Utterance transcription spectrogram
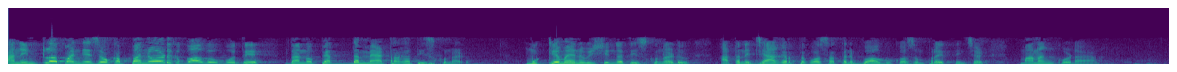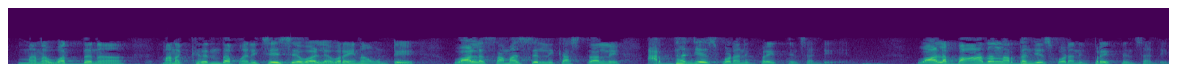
తన ఇంట్లో పనిచేసే ఒక పనోడికి బాగోకపోతే దాన్ని పెద్ద మ్యాటర్గా తీసుకున్నాడు. ముఖ్యమైన విషయంగా తీసుకున్నాడు. అతని జాగ్రత్త కోసం అతని బాగు కోసం ప్రయత్నించాడు. మనం కూడా మన వద్దన మన క్రింద పనిచేసే వాళ్ళు ఎవరైనా ఉంటే వాళ్ళ సమస్యల్ని కష్టాల్ని అర్థం చేసుకోవడానికి ప్రయత్నించండి. వాళ్ళ బాధలను అర్థం చేసుకోవడానికి ప్రయత్నించండి.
